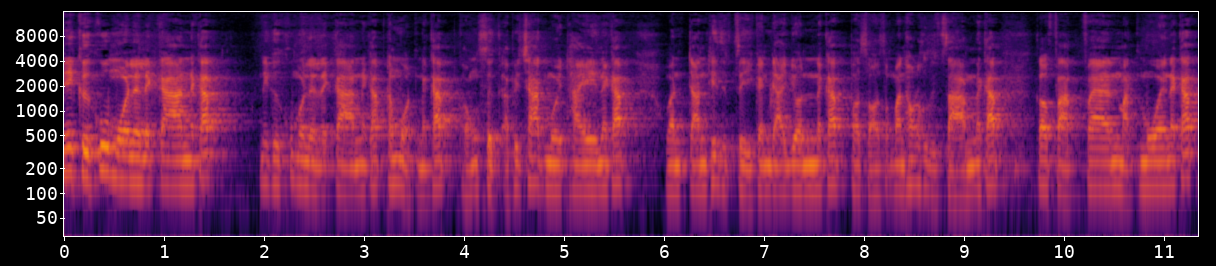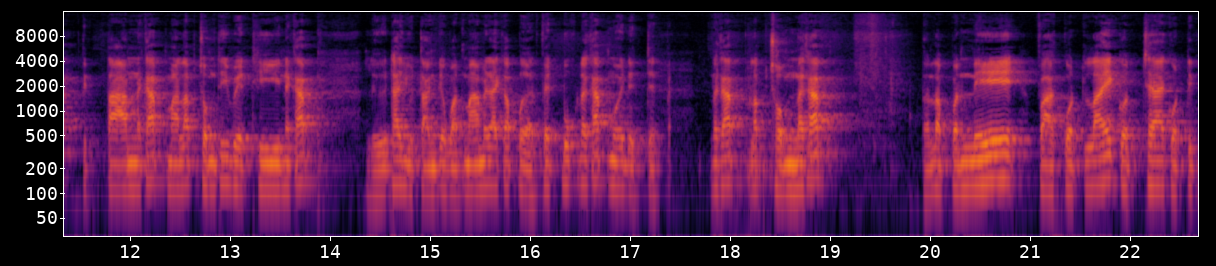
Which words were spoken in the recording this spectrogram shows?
นี่คือคู่มวยในรายการนะครับ นี่คือคู่มวยรายการนะครับทั้งหมดนะครับของศึกอภิชาติมวยไทยนะครับวันจันทร์ที่ 14 กันยายนนะครับพศ 2563 นะครับก็ฝากแฟนหมัดมวยนะครับติดตามนะครับมารับชมที่เวทีนะครับหรือถ้าอยู่ต่างจังหวัดมาไม่ได้ก็เปิด Facebook นะครับมวยเด็ดเจ็ดนะครับรับชมนะครับสำหรับวันนี้ฝากกดไลค์กดแชร์กดติด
